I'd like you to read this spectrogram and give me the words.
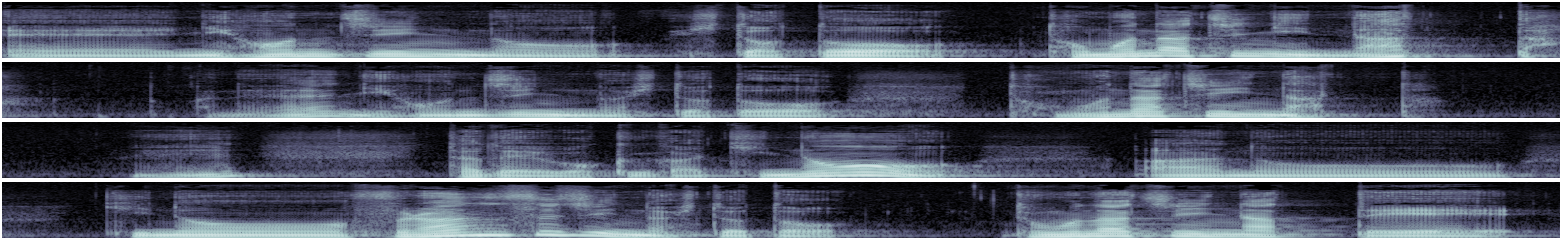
えー、日本人の人と友達になったとかね。日本人の人と友達になった。ね、例えば僕が昨日あの昨日フランス人の人と友達になって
